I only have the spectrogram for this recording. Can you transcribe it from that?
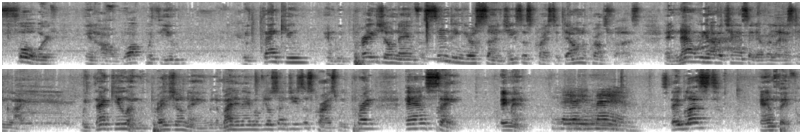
forward in our walk with you. We thank you and we praise your name for sending your son, Jesus Christ, to down the cross for us. And now we have a chance at everlasting life. We thank you and we praise your name. In the mighty name of your son, Jesus Christ, we pray and say, Amen. Amen. Stay blessed and faithful.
